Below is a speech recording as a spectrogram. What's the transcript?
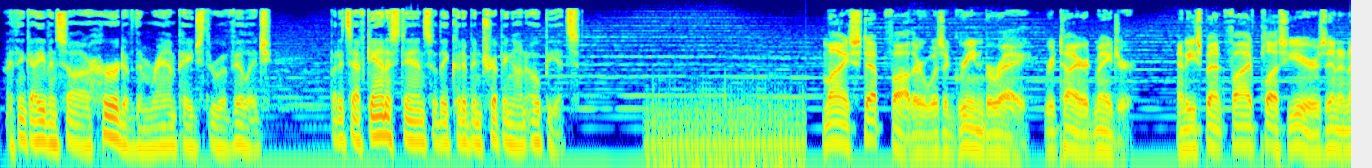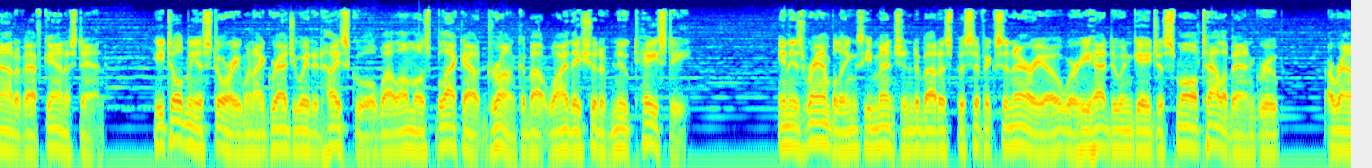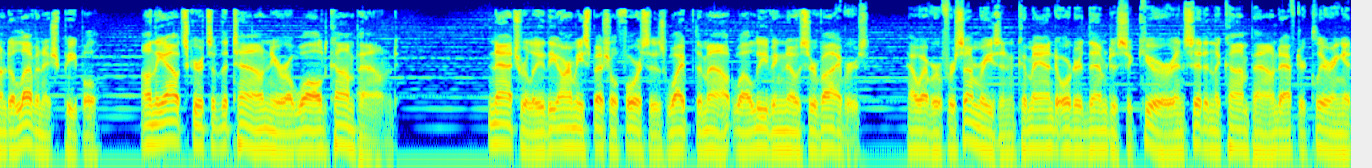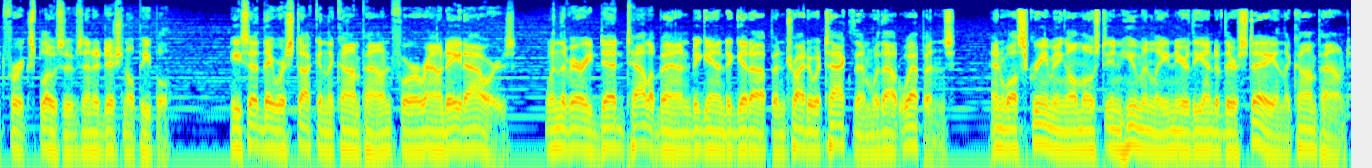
I think I even saw a herd of them rampage through a village, but it's Afghanistan, so they could have been tripping on opiates. My stepfather was a Green Beret, retired major, and he spent five plus years in and out of Afghanistan. He told me a story when I graduated high school while almost blackout drunk about why they should have nuked Hasty. In his ramblings, he mentioned about a specific scenario where he had to engage a small Taliban group, around 11-ish people, on the outskirts of the town near a walled compound. Naturally, the Army Special Forces wiped them out while leaving no survivors. However, for some reason, Command ordered them to secure and sit in the compound after clearing it for explosives and additional people. He said they were stuck in the compound for around eight hours when the very dead Taliban began to get up and try to attack them without weapons, and while screaming almost inhumanly near the end of their stay in the compound.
